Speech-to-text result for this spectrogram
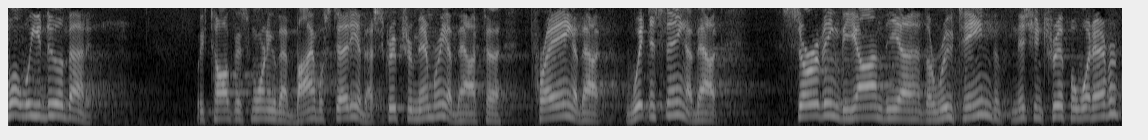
what will you do about it? We've talked this morning about Bible study, about scripture memory, about uh, praying, about witnessing, about serving beyond the, uh, the routine, the mission trip or whatever?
